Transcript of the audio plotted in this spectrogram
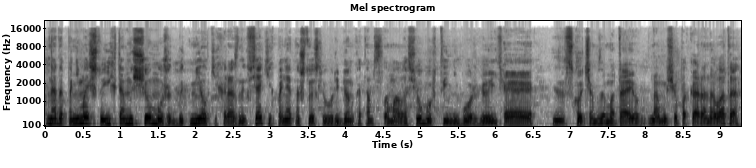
надо понимать, что их там еще может быть мелких, разных всяких. Понятно, что если у ребенка там сломалась обувь, ты не будешь говорить, э, -э скотчем замотаю, нам еще пока рановато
